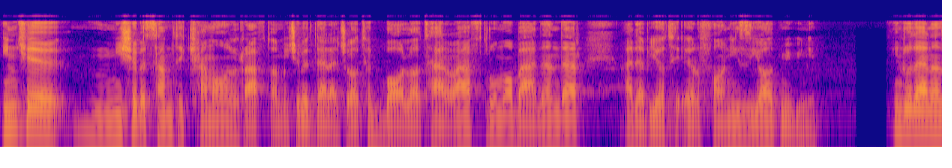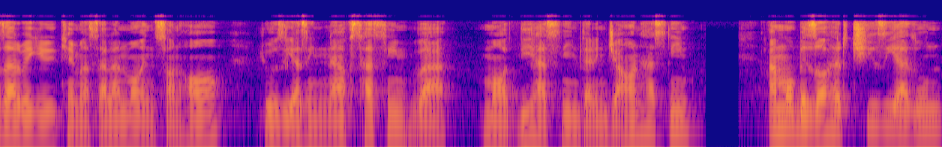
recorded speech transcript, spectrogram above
این که میشه به سمت کمال رفت و میشه به درجات بالاتر رفت رو ما بعدا در ادبیات عرفانی زیاد می‌بینیم. این رو در نظر بگیرید که مثلا ما انسان ها جزی از این نفس هستیم و مادی هستیم در این جهان هستیم. اما به ظاهر چیزی از اون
